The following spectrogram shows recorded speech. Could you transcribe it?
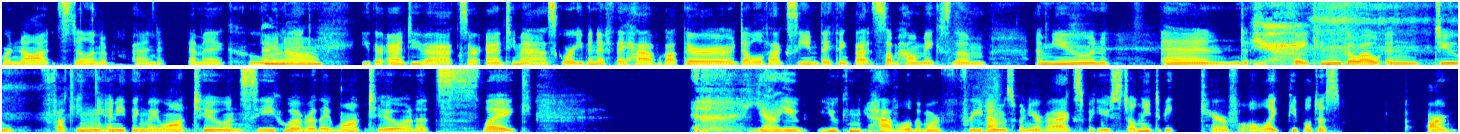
we're not still in a pandemic who I are know. like either anti-vax or anti-mask or even if they have got their double vaccine they think that somehow makes them immune and Yeah. they can go out and do fucking anything they want to and see whoever they want to and it's like yeah you you can have a little bit more freedoms when you're vax but you still need to be careful like people just aren't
